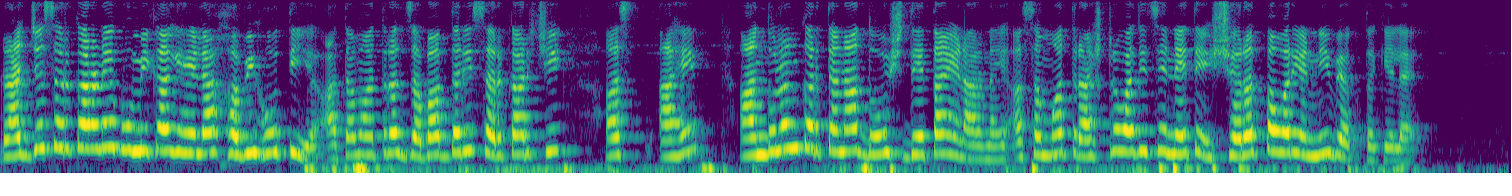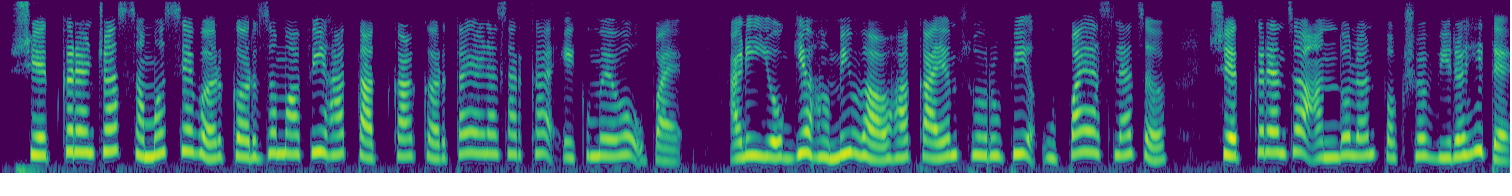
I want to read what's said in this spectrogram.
राज्य सरकारने भूमिका घ्यायला हवी होती. आता मात्र जबाबदारी सरकारची अस आहे. आंदोलनकर्त्यांना दोष देता येणार नाही असं मत राष्ट्रवादीचे नेते शरद पवार यांनी व्यक्त केलंय. शेतकऱ्यांच्या समस्येवर कर्जमाफी हा तात्काळ करता येण्यासारखा एकमेव उपाय. आणि योग्य हमी भाव हा कायमस्वरूपी उपाय असल्याचं शेतकऱ्यांचं आंदोलन पक्ष विरहित आहे.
